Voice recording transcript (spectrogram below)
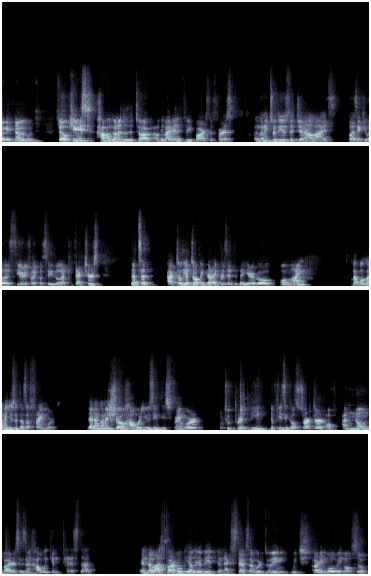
Okay, now it works. So here's how we're gonna do the talk. I'll divide it in three parts. The first, I'm gonna introduce the generalized quasi-equivalence theory of icosahedral architectures. That's a, actually a topic that I presented a year ago online, but we're gonna use it as a framework. Then I'm gonna show how we're using this framework to predict the physical structure of unknown viruses and how we can test that. And the last part will be a little bit the next steps that we're doing, which are involving also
